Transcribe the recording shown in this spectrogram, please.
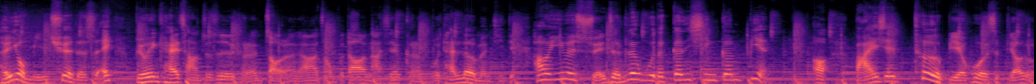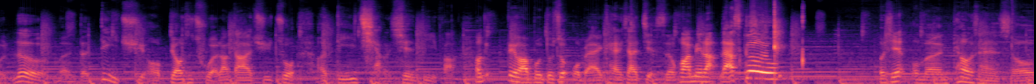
很有明确的是，哎，不用一开场就是可能找人啊找不到哪些可能不太热门景点，它会因为随着任务的更新跟变，哦，把一些特别或者是比较有热门的地区哦标示出来，让大家去做呃第一抢先的地方。OK，废话不多说，我们来看一下解释的画面啦，Let's go。首先，我们跳伞的时候，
